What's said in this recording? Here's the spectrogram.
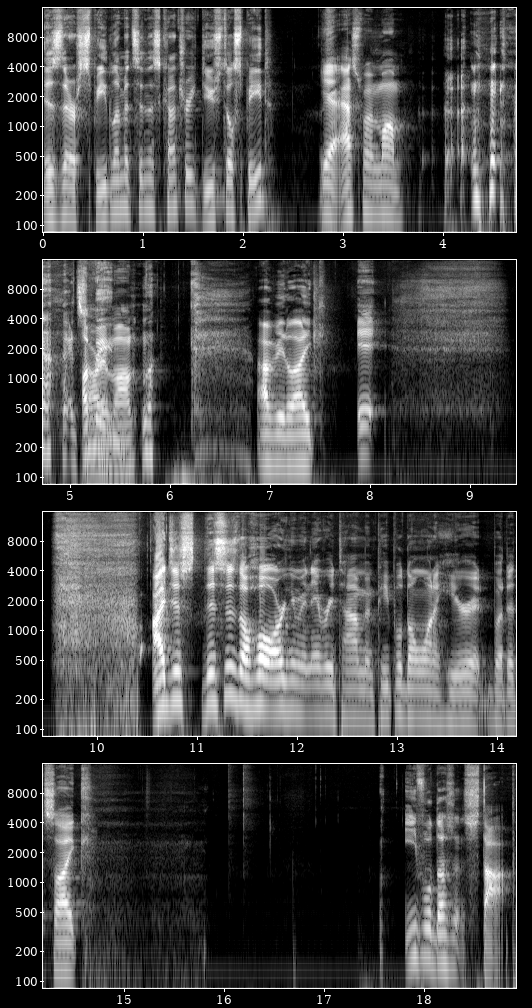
Is there speed limits in this country? Do you still speed? Yeah, ask my mom. it's I mean- mom. I'd be like, it. I just this is the whole argument every time, and people don't want to hear it, but it's like evil doesn't stop.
